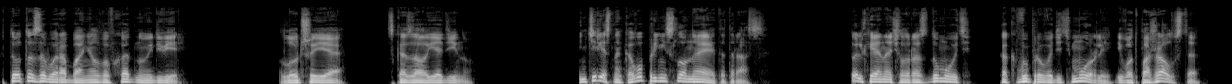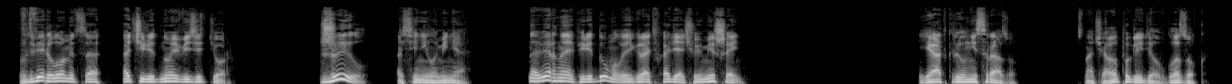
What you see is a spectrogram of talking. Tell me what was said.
Кто-то забарабанил во входную дверь. «Лучше я», — сказал я Дину. Интересно, кого принесло на этот раз? Только я начал раздумывать, как выпроводить Морли, и вот, пожалуйста, в дверь ломится очередной визитер. «Джилл!» — осенило меня. Наверное, передумала играть в ходячую мишень. Я открыл не сразу. Сначала поглядел в глазок.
